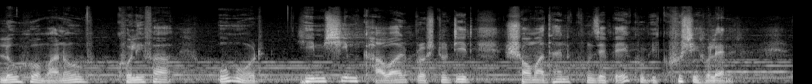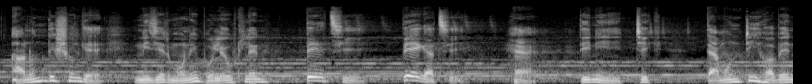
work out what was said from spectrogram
লৌহ মানব, খলিফা, উমর হিমশিম খাওয়ার প্রশ্নটির সমাধান খুঁজে পেয়ে খুবই খুশি হলেন। আনন্দের সঙ্গে নিজের মনে বলে উঠলেন, পেয়েছি, পেয়ে গেছি। হ্যাঁ তিনি ঠিক তেমনটি হবেন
